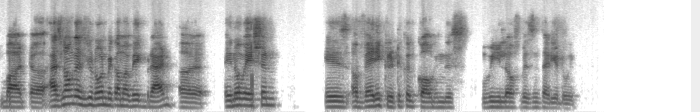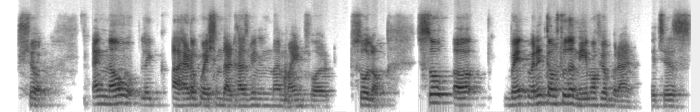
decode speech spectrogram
But uh, as long as you don't become a big brand, uh, innovation is a very critical cog in this wheel of business that you're doing. Sure. And now, like, I had a question that has been in my mind for so long. So, uh, when, when it comes to the name of your brand, which is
